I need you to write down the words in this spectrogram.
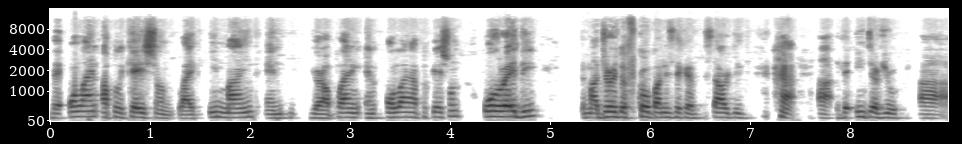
the online application like in mind and you're applying an online application already the majority of companies they have started uh, the interview uh,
